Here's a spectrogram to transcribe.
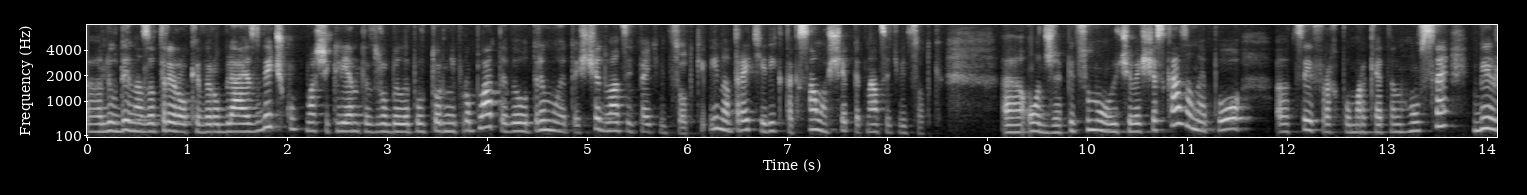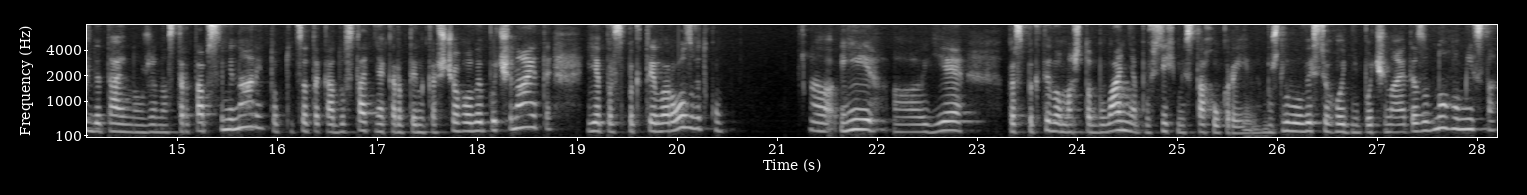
е, людина за три роки виробляє звичку, ваші клієнти зробили повторні проплати, ви отримуєте ще 25%. І на третій рік так само ще 15%. Е, Отже, підсумовуючи вище сказане, по е, цифрах по маркетингу все більш детально вже на стартап-семінарі. Тобто це така достатня картинка, з чого ви починаєте, є перспектива розвитку і є перспектива масштабування по всіх містах України. Можливо, ви сьогодні починаєте з одного міста,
